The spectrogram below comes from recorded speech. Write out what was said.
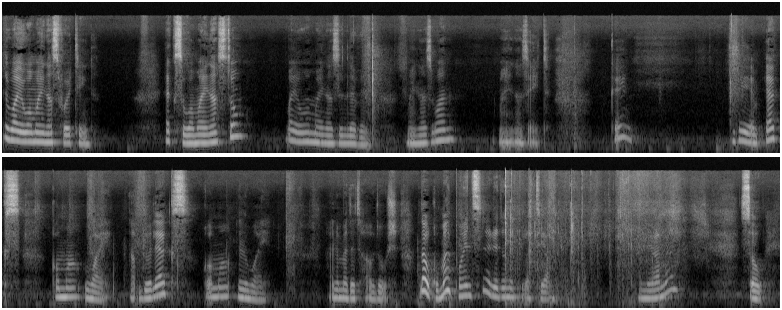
Il-y huwa minus 14. X huwa minus 2, y huwa minus 11. Minus 1, minus 8. Okay? Dejjem x, komma y. Naqbdu l-x, komma il-y. Għalli ma titħawdux. Dawk huma l-points li rridu nipplottjaw. Għamil So,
